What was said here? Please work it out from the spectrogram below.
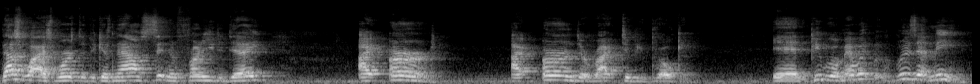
that's why it's worth it because now sitting in front of you today, I earned, I earned the right to be broken. And people go, man, what, what does that mean?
